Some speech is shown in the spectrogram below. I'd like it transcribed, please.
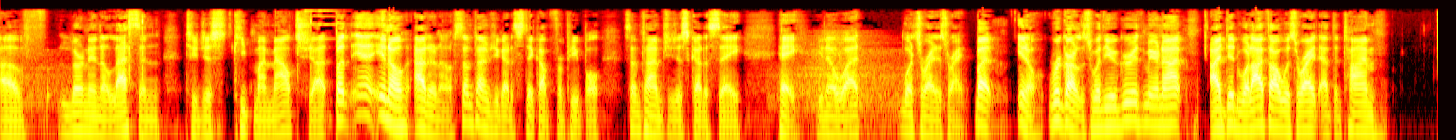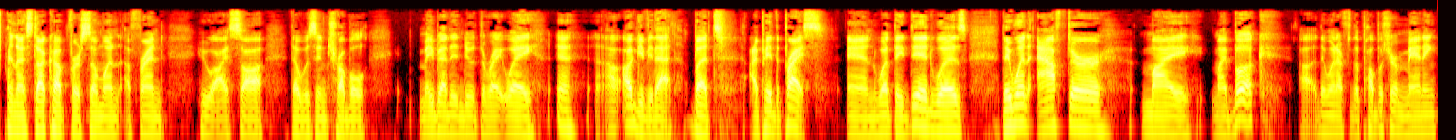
of learning a lesson to just keep my mouth shut. But, eh, you know, I don't know. Sometimes you got to stick up for people. Sometimes you just got to say, Hey, you know what? What's right is right. But, you know, regardless, whether you agree with me or not, I did what I thought was right at the time. And I stuck up for someone, a friend who I saw that was in trouble. Maybe I didn't do it the right way. Eh, I'll, I'll give you that. But I paid the price. And what they did was they went after my, my book. Uh, they went after the publisher, Manning,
